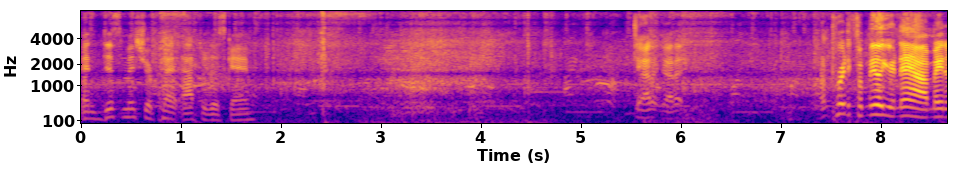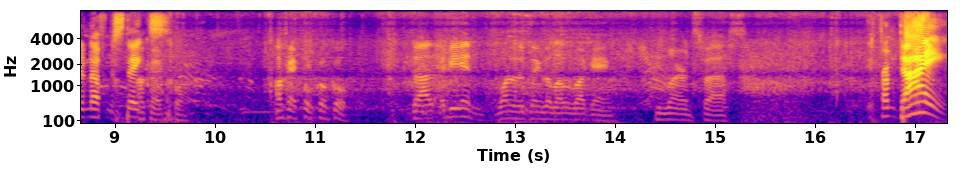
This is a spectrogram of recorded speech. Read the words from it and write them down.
and dismiss your pet after this game. Got it, got it. I'm pretty familiar now. I made enough mistakes. Okay, cool. Okay, cool, cool, cool. Uh, again, one of the things I love about game, he learns fast. From dying.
